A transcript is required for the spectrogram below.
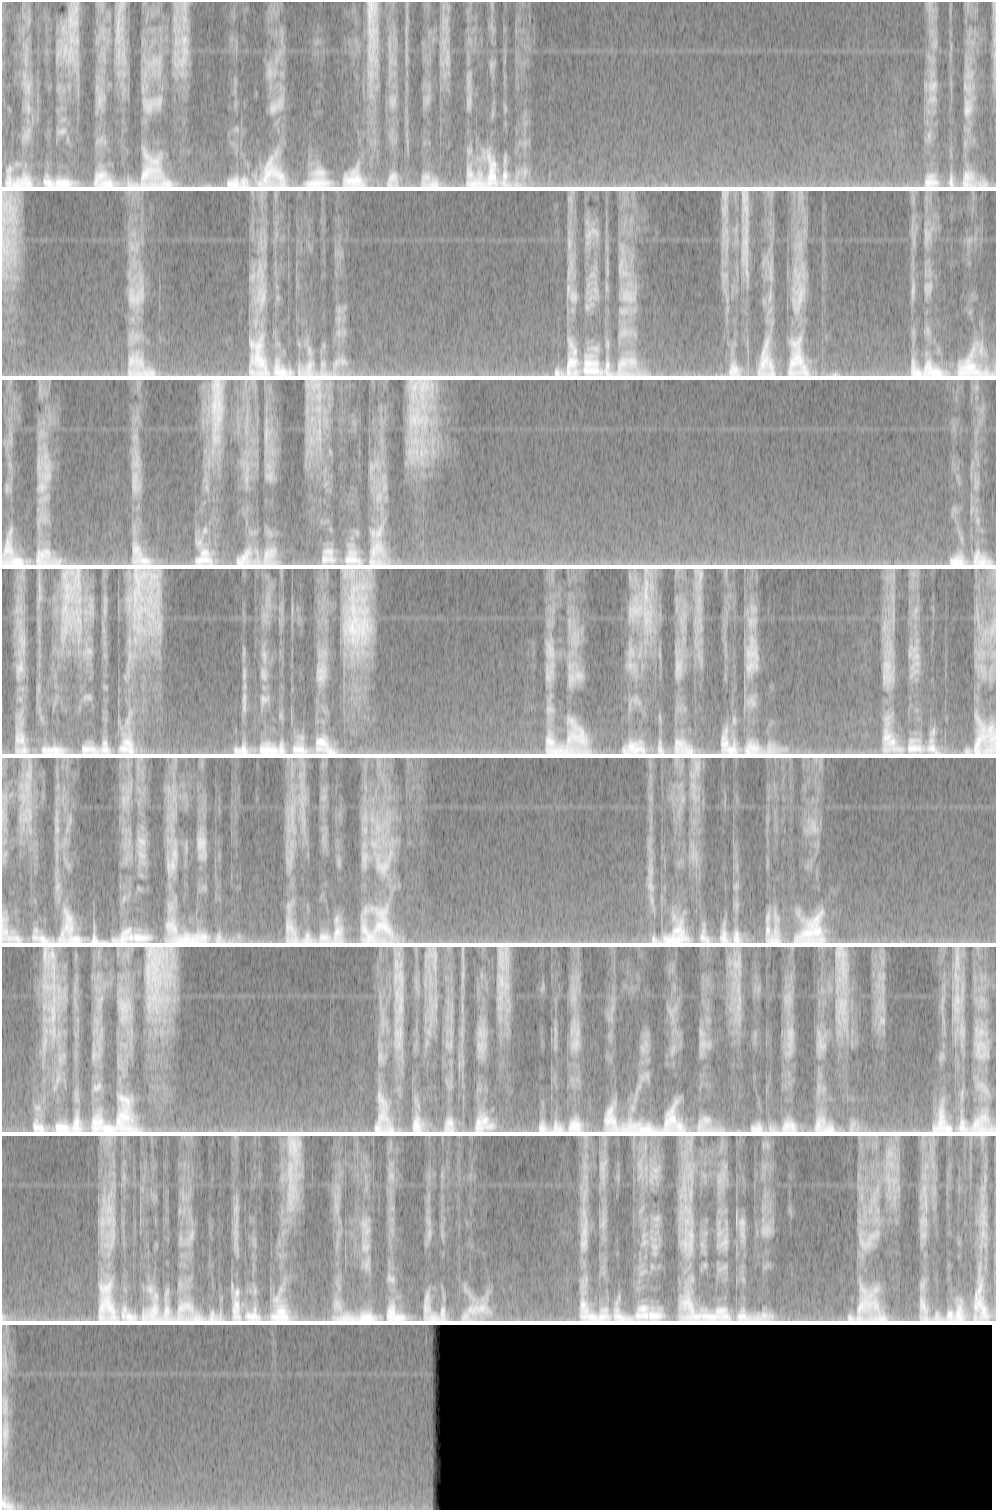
For making these pens dance, you require two old sketch pens and a rubber band. Take the pens and tie them with a rubber band. Double the band so it's quite tight and then hold one pen and twist the other several times. You can actually see the twists between the two pens. And now place the pens on a table and they would dance and jump very animatedly as if they were alive. You can also put it on a floor to see the pen dance. Now instead of sketch pens, you can take ordinary ball pens, you can take pencils. Once again, tie them with a rubber band, give a couple of twists and leave them on the floor. And they would very animatedly dance as if they were fighting.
